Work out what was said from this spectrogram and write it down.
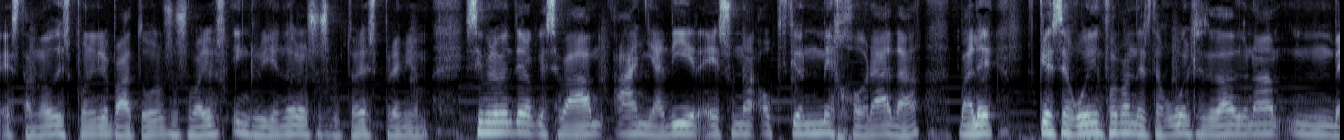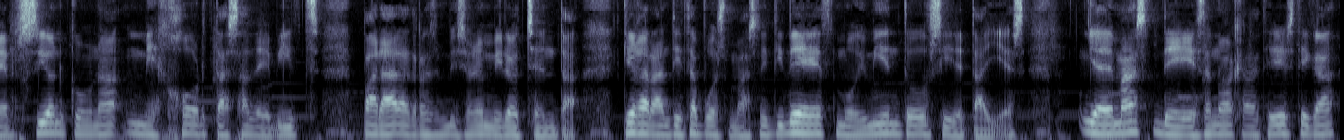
estando disponible para todos los usuarios, incluyendo los suscriptores premium. Simplemente lo que se va a añadir es una opción mejorada, ¿vale? Que según informan desde Google se trata de una mm, versión con una mejor tasa de bits para la transmisión en 1080, que garantiza pues más nitidez, movimientos y detalles. Y además de esta nueva característica,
